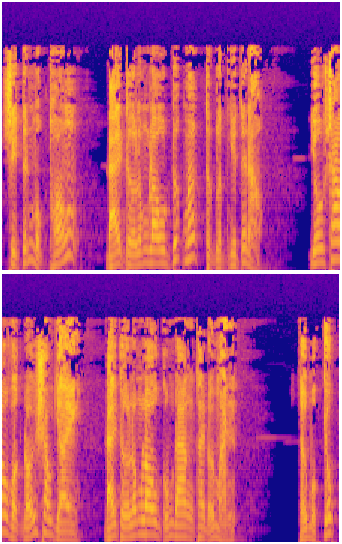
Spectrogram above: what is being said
suy tính một thoáng, Đại Thừa Long Lâu trước mắt thực lực như thế nào. Dù sao vật đổi sau dày, Đại Thừa Long Lâu cũng đang thay đổi mạnh. Thử một chút.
